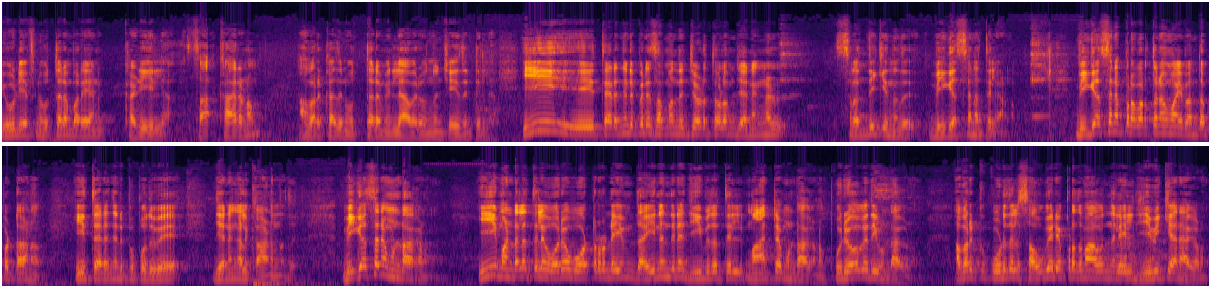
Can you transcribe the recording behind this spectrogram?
യു ഡി എഫിന് ഉത്തരം പറയാൻ കഴിയില്ല. കാരണം അവർക്കതിന് ഉത്തരമില്ല അവരൊന്നും ചെയ്തിട്ടില്ല. ഈ തെരഞ്ഞെടുപ്പിനെ സംബന്ധിച്ചിടത്തോളം ജനങ്ങൾ ശ്രദ്ധിക്കുന്നത് വികസനത്തിലാണ്. വികസന പ്രവർത്തനവുമായി ബന്ധപ്പെട്ടാണ് ഈ തെരഞ്ഞെടുപ്പ് പൊതുവെ ജനങ്ങൾ കാണുന്നത്. വികസനമുണ്ടാകണം. ഈ മണ്ഡലത്തിലെ ഓരോ വോട്ടറുടെയും ദൈനംദിന ജീവിതത്തിൽ മാറ്റമുണ്ടാകണം പുരോഗതി ഉണ്ടാകണം. അവർക്ക് കൂടുതൽ സൗകര്യപ്രദമാകുന്ന നിലയിൽ ജീവിക്കാനാകണം.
